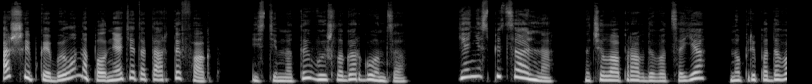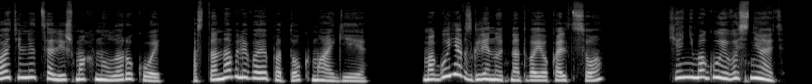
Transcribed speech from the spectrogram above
ошибкой было наполнять этот артефакт». Из темноты вышла Горгонза. «Я не специально», — начала оправдываться я, но преподавательница лишь махнула рукой, останавливая поток магии. «Могу я взглянуть на твое кольцо?» «Я не могу его снять».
